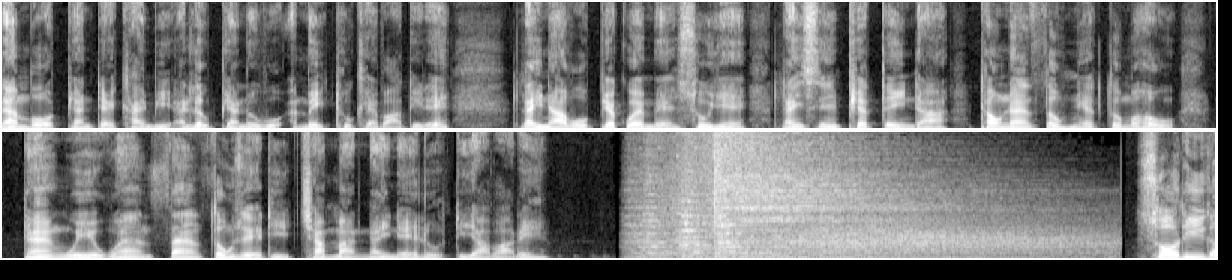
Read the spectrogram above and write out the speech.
လမ်းပေါ်ပြန်တက်ခိုင်းပြီးအလုတ်ပြန်လို့ဖို့အမိန့်ထုတ်ခဲ့ပါသေးတယ်။လိုက်နာဖို့ပြက်ကွက်မယ်ဆိုရင်လိုင်စင်ဖြတ်သိမ်းတာထောင်ဒဏ်3နှစ်သို့မဟုတ်ဒဏ်ငွေ1သန်း30တိချမှတ်နိုင်တယ်လို့သိရပါတယ်။ ဆော်ဒီက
